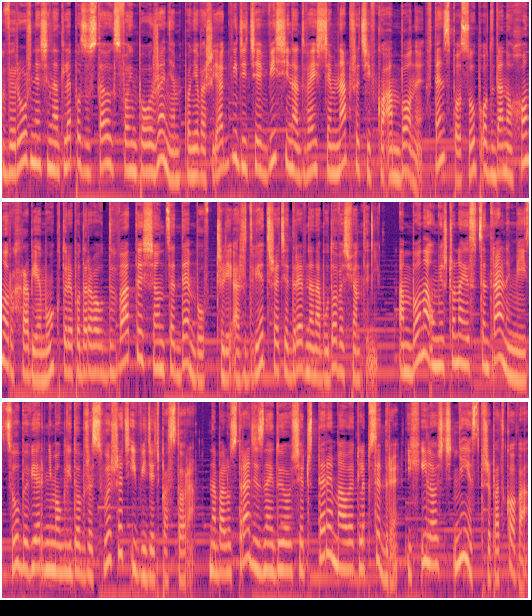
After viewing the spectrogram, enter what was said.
Wyróżnia się na tle pozostałych swoim położeniem, ponieważ jak widzicie wisi nad wejściem naprzeciwko ambony. W ten sposób oddano honor hrabiemu, który podarował 2000 dębów, czyli aż 2 trzecie drewna na budowę świątyni. Ambona umieszczona jest w centralnym miejscu, by wierni mogli dobrze słyszeć i widzieć pastora. Na balustradzie znajdują się cztery małe klepsydry. Ich ilość nie jest przypadkowa.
